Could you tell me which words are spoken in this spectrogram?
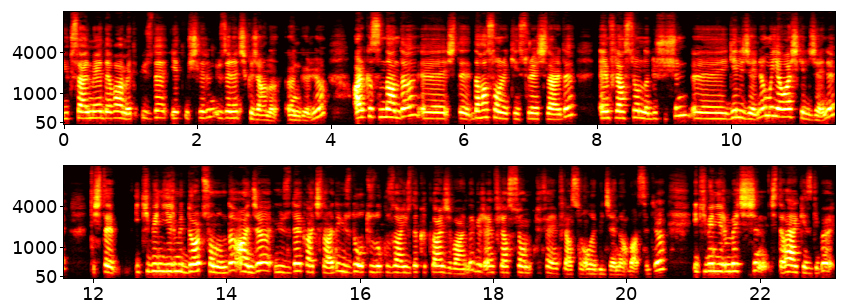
yükselmeye devam edip %70'lerin üzerine çıkacağını öngörüyor. Arkasından da e, işte daha sonraki süreçlerde enflasyonla düşüşün e, geleceğini ama yavaş geleceğini işte 2024 sonunda anca yüzde kaçlarda yüzde 39'lar yüzde 40'lar civarında bir enflasyon tüfe enflasyon olabileceğinden bahsediyor. 2025 için işte herkes gibi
